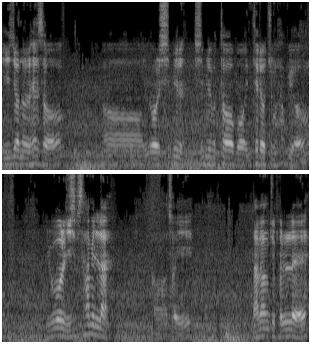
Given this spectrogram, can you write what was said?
이전을 해서 어 (6월 10일) (10일부터) 뭐 인테리어 좀 하고요 (6월 23일) 날 어, 저희 남양주 별내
